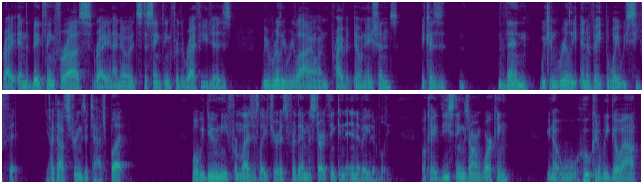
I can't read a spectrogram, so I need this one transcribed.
Right. And the big thing for us, right, and I know it's the same thing for the refuge, is we really rely on private donations because then we can really innovate the way we see fit without strings attached. But what we do need from legislature is for them to start thinking innovatively. okay, these things aren't working. You know, who could we go out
